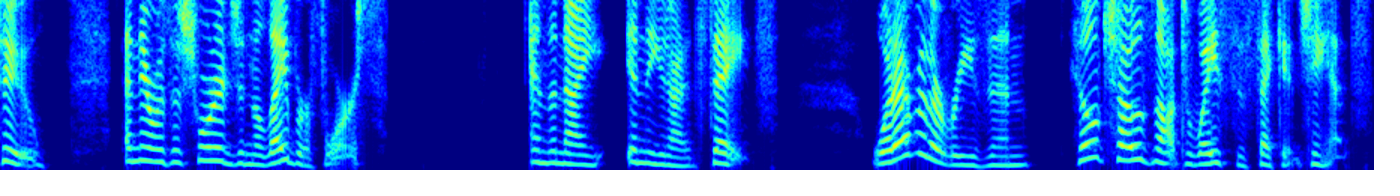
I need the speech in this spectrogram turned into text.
II and there was a shortage in the labor force in the night in the United States. Whatever the reason, Hill chose not to waste his second chance.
